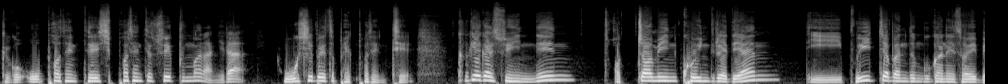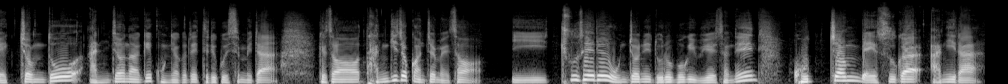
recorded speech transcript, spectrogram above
그리고 5% 10% 수익뿐만 아니라 50에서 100% 크게 갈 수 있는 저점인 코인들에 대한 이 V자 반등 구간에서의 맥점도 안전하게 공략을 해드리고 있습니다. 그래서 단기적 관점에서 이 추세를 온전히 노려보기 위해서는 고점 매수가 아니라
